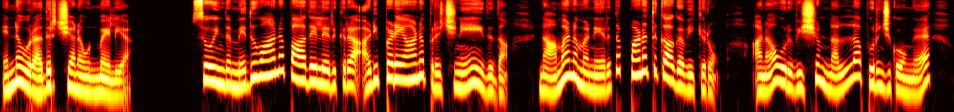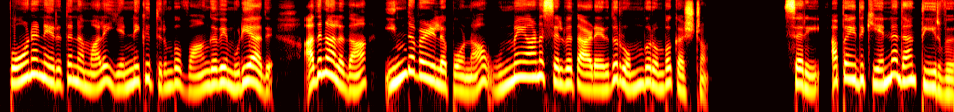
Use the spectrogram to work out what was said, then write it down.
என்ன ஒரு அதிர்ச்சியான உண்மை இல்லையா? சோ இந்த மெதுவான பாதையில இருக்கிற அடிப்படையான பிரச்சனையே இதுதான். நாம நம்ம நேரத்தை பணத்துக்காக விற்கிறோம் ஆனா ஒரு விஷயம் நல்லா புரிஞ்சுக்கோங்க. போன நேரத்தை நம்மால என்னைக்கு திரும்ப வாங்கவே முடியாது. அதனால தான் இந்த வழியில போனா உண்மையான செல்வத்தை அடையிறது ரொம்ப ரொம்ப கஷ்டம். சரி அப்ப இதுக்கு என்னதான் தீர்வு?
